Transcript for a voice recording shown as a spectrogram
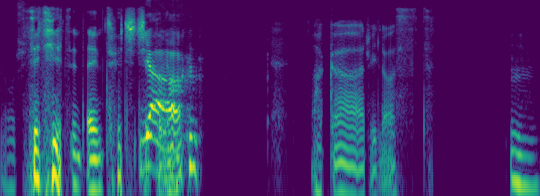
ne? Autsch. Sind die jetzt in deinem Twitch-Chat? Ja! Oh Gott, wie lost. Hm.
